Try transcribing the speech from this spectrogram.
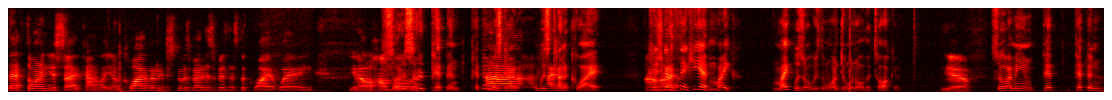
that thorn in your side kind of like you know quiet when it just goes about his business the quiet way, you know humble. So, did- so did Pippen. Pippen was kind Uh, was kind of quiet because you got to think he had Mike. Mike was always the one doing all the talking. Yeah. So I mean, Pip Pippen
